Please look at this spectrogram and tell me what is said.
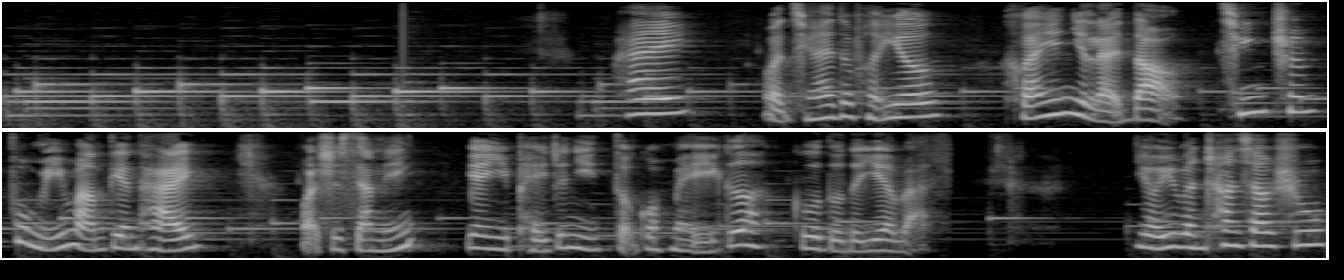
嗨，我亲爱的朋友，欢迎你来到青春不迷茫电台。我是小宁，愿意陪着你走过每一个孤独的夜晚。有一本畅销书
